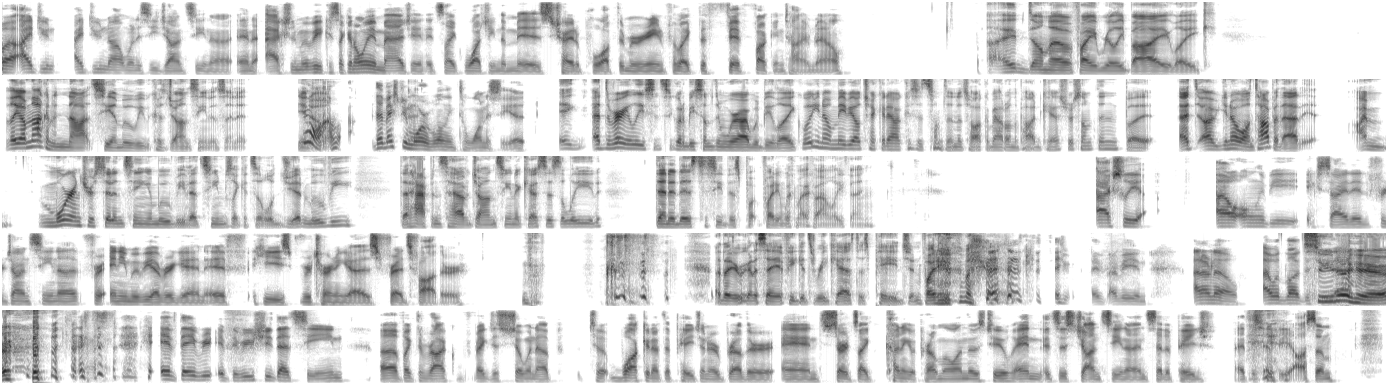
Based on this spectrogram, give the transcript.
But I do I do not want to see John Cena in an action movie because I can only imagine it's like watching the Miz try to pull off the Marine for like the fifth fucking time now. I don't know if I really buy like like I'm not gonna not see a movie because John Cena's in it. You No, know, I'm- that makes me more willing to want to see it. it, at the very least, it's going to be something where I would be like, well, you know, maybe I'll check it out because it's something to talk about on the podcast or something. But at, uh, you know, on top of that, I'm more interested in seeing a movie that seems like it's a legit movie that happens to have John Cena cast as the lead than it is to see this p- fighting with my family thing. Actually, I'll only be excited for John Cena for any movie ever again if he's returning as Fred's father. I thought you were going to say if he gets recast as Paige and fighting with my family. I I mean, I don't know. I would love to see Cena that. here. if they re- if they reshoot that scene of like the Rock like just showing up to walking up to Paige and her brother and starts like cutting a promo on those two, and it's just John Cena instead of Paige. I think that'd be awesome.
